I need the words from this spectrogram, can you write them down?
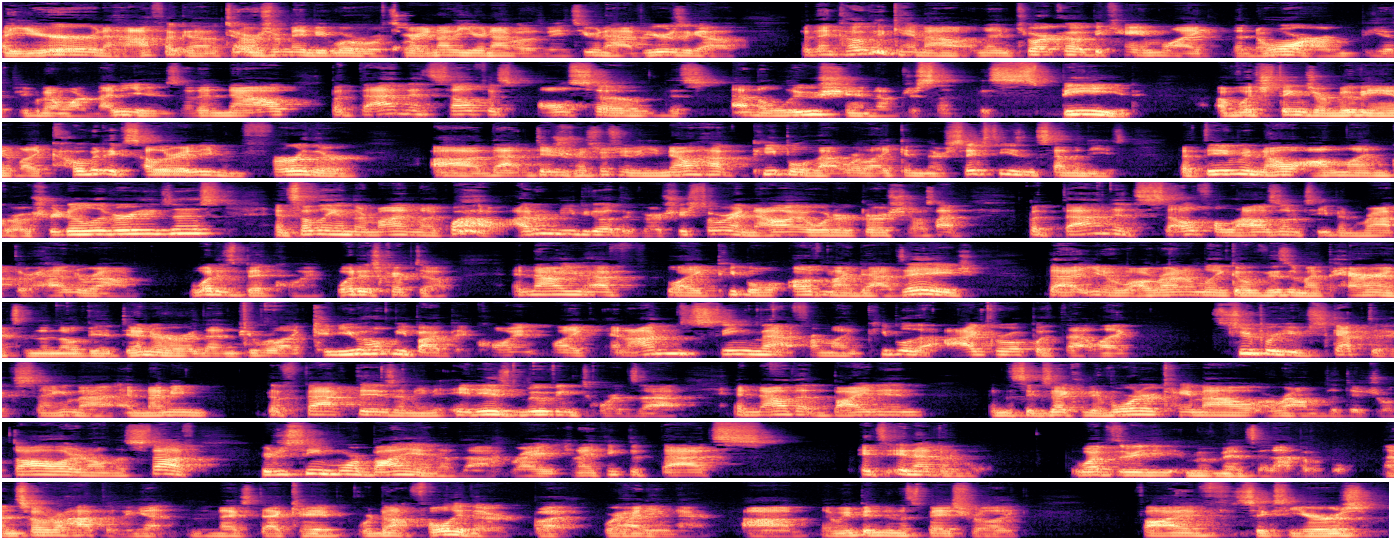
a year and a half ago, or maybe, or sorry, not a year and a half, maybe two and a half years ago. But then COVID came out, and then QR code became like the norm because people don't want menus. And then now, but that in itself is also this evolution of just like the speed of which things are moving. Like COVID accelerated even further uh, that digital transformation. You now have people that were like in their 60s and 70s that didn't even know online grocery delivery exists, and something in their mind like, wow, I don't need to go to the grocery store, and now I order grocery all the time. But that in itself allows them to even wrap their head around what is Bitcoin, what is crypto, and now you have like people of my dad's age that you know I'll randomly go visit my parents and then there'll be a dinner and then people are like, "Can you help me buy Bitcoin?" Like, and I'm seeing that from like people that I grew up with that like super huge skeptics saying that. And I mean, the fact is, I mean, it is moving towards that. And now that Biden and this executive order came out around the digital dollar and all this stuff, you're just seeing more buy-in of that, right? And I think that that's it's inevitable. Web three movement's inevitable, and so it'll happen again in the next decade. We're not fully there, but we're heading there. Um, and we've been in the space for like five, six years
